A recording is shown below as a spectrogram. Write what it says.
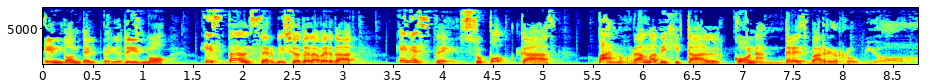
en donde el periodismo está al servicio de la verdad en este su podcast Panorama Digital con Andrés Barrio Rubio.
